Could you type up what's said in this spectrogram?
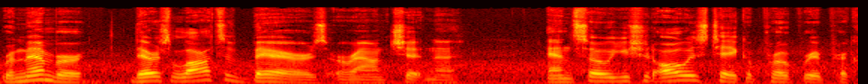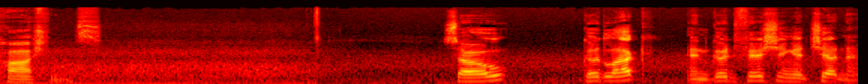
Remember, there's lots of bears around Chitina, and so you should always take appropriate precautions. So, good luck and good fishing at Chitina.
